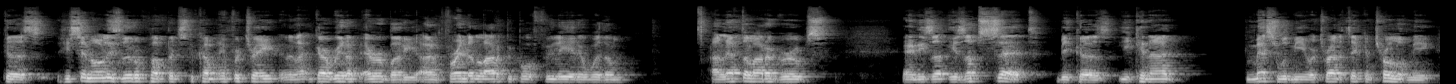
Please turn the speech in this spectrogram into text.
because he sent all these little puppets to come infiltrate and I got rid of everybody. I unfriended a lot of people affiliated with him. I left a lot of groups, and he's uh, he's upset because he cannot mess with me or try to take control of me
